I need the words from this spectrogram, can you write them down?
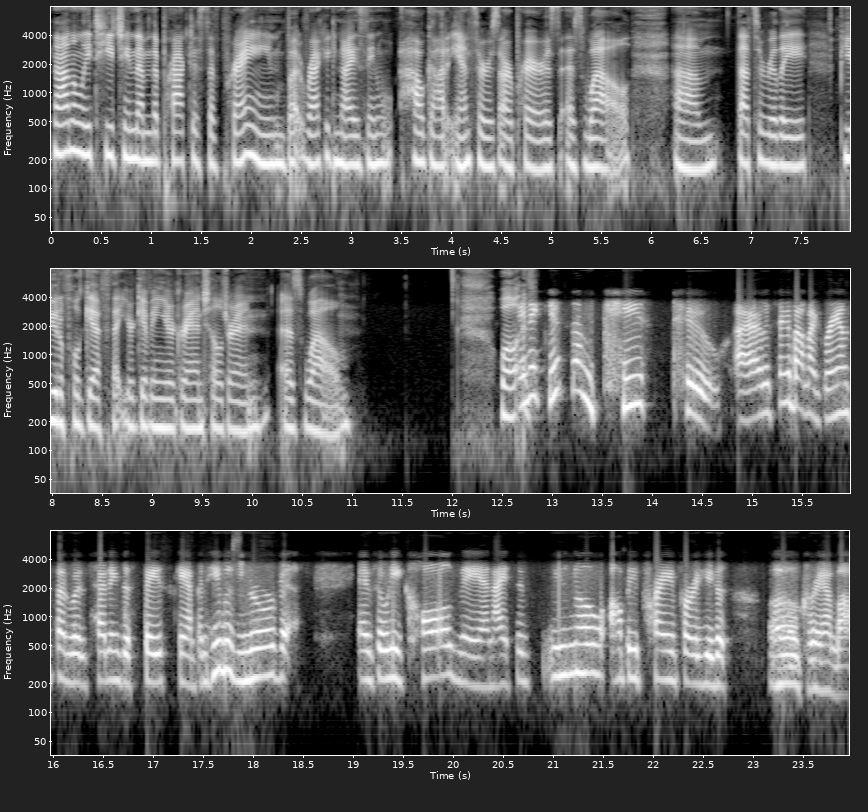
not only teaching them the practice of praying, but recognizing how God answers our prayers as well. Um, that's a really beautiful gift that you're giving your grandchildren as well. Well, and it gives them peace too. I was thinking about my grandson was heading to space camp and he was nervous. And so he called me and I said, you know, I'll be praying for you. He goes, oh, grandma,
